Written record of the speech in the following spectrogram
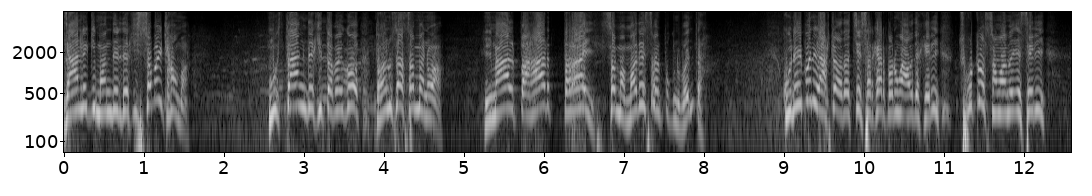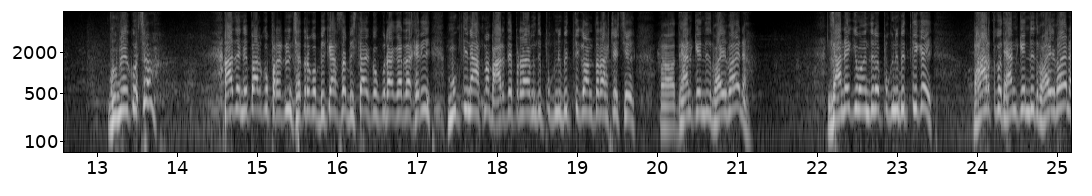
जानकी मन्दिरदेखि सबै ठाउँमा मुस्ताङदेखि तपाईँको धनुषासम्म उहाँ हिमाल पहाड तराईसम्म मधेससम्म पुग्नुभयो नि त। कुनै पनि राष्ट्र अध्यक्ष सरकार प्रमुख आउँदाखेरि छोटो समयमा यसरी घुमेको छ। आज नेपालको पर्यटन क्षेत्रको विकास र विस्तारको कुरा गर्दाखेरि मुक्तिनाथमा भारतीय प्रधानमन्त्री पुग्ने बित्तिकै अन्तर्राष्ट्रिय ध्यान केन्द्रित भइ भएन। जानकी मन्दिरमा पुग्ने बित्तिकै भारतको ध्यान केन्द्रित भइ भएन।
